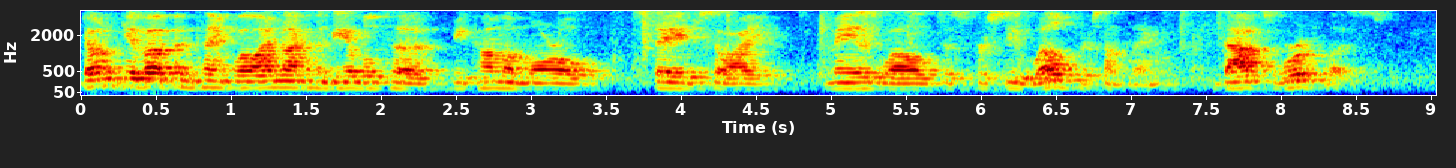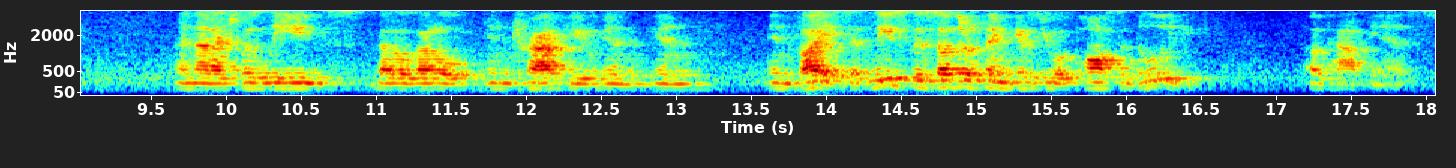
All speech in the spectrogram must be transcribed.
don't give up and think, well, I'm not going to be able to become a moral sage, so I may as well just pursue wealth or something. That's worthless. And that actually leads, that'll, that'll entrap you in, in, in vice. At least this other thing gives you a possibility of happiness.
